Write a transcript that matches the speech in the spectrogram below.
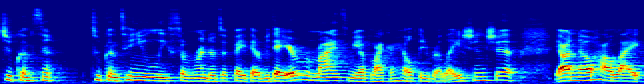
to consent to continually surrender to faith every day. It reminds me of like a healthy relationship. Y'all know how like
